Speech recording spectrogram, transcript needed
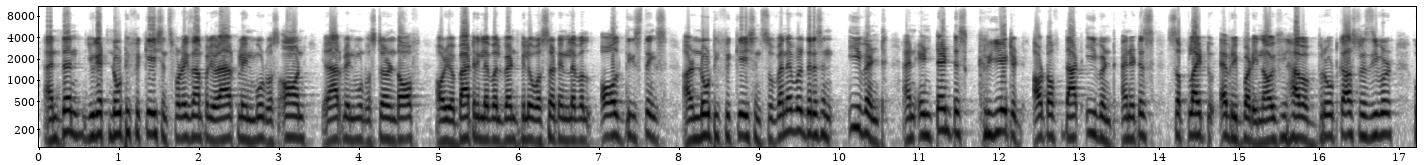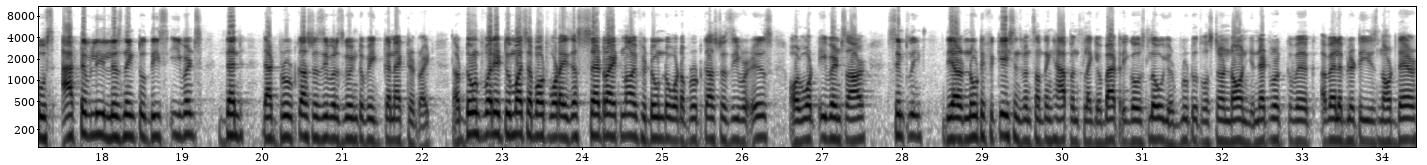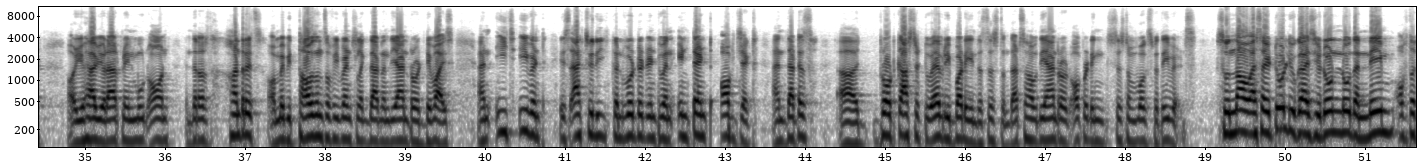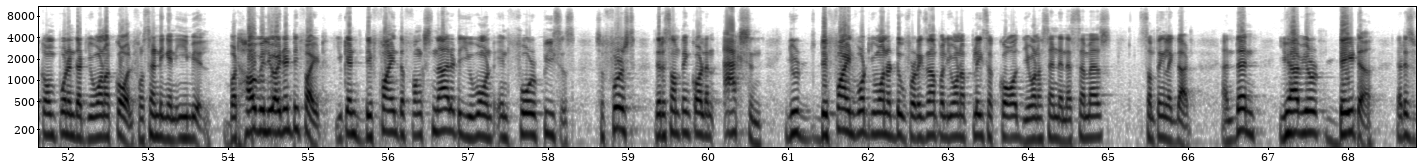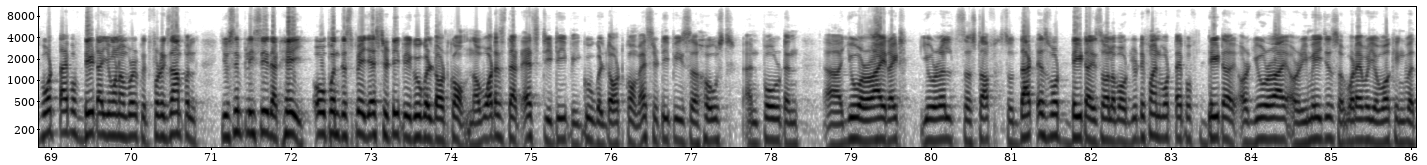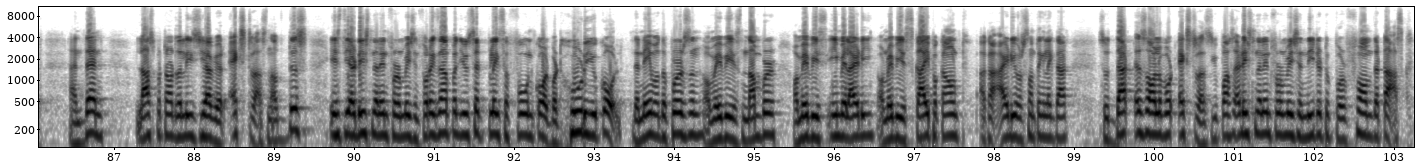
and then you get notifications for example your airplane mode was on your airplane mode was turned off or your battery level went below a certain level all these things are notifications. So whenever there is an event an intent is created out of that event and it is supplied to everybody. Now if you have a broadcast receiver who's actively listening to these events then that broadcast receiver is going to be connected right? Now don't worry too much about what I just said right now if you don't know what a broadcast receiver is or what events are. Simply they are notifications when something happens like your battery goes low your bluetooth was turned on your network availability is not there or you have your airplane mode on and there are hundreds or maybe thousands of events like that in the android device and each event is actually converted into an intent object and that is uh, broadcasted to everybody in the system. That's how the android operating system works with events. So now as I told you guys you don't know the name of the component that you want to call for sending an email. But how will you identify it? You can define the functionality you want in four pieces. So first there is something called an action. You define what you want to do. For example you want to place a call you want to send an SMS something like that. And then you have your data that is what type of data you want to work with. For example you simply say that hey open this page http google.com now what is that http google.com http is a host and port and uh, URI right? URLs stuff. So that is what data is all about. You define what type of data or URI or images or whatever you're working with. And then last but not the least you have your extras. Now this is the additional information. For example you said place a phone call but who do you call? The name of the person or maybe his number or maybe his email ID or maybe his Skype account uh, ID or something like that. So that is all about extras. You pass additional information needed to perform the task.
